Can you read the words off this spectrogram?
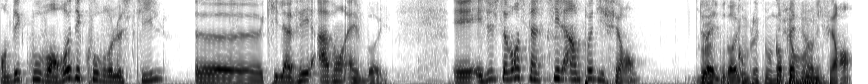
on découvre, on redécouvre le style euh, qu'il avait avant Hellboy. Et, et justement, c'est un style un peu différent de Ah, Hellboy. complètement Complètement différent.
